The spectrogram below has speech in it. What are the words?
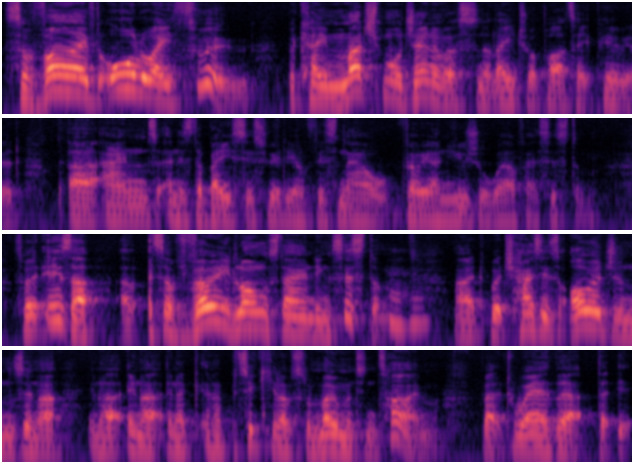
survived all the way through, became much more generous in the later apartheid period, uh, and, and is the basis really of this now very unusual welfare system. So it is a, a it's a very long-standing system, mm-hmm. right, which has its origins in a, in a, in a, in a, in a particular sort of moment in time, but where the, the,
